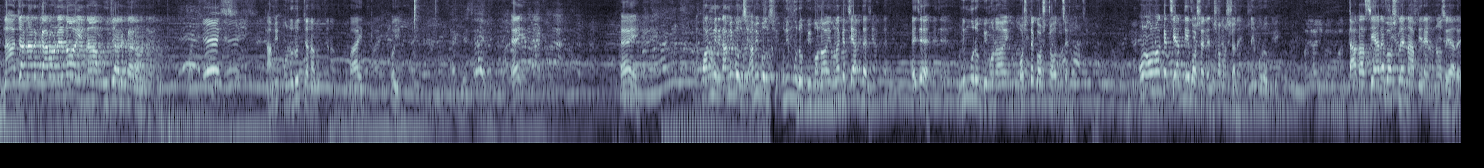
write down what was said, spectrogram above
না জানার কারণে নয়, না বুঝার কারণে। আমি অনুরোধ জানাব। ভাই ওই। এই এই। ওয়ান মিনিট আমি বলছি আমি বলছি, উনি মুরব্বী মনে হয়, ওনাকে চেয়ার দেন। এই যে, উনি মুরব্বী মনে হয়, বসতে কষ্ট হচ্ছে। ওন- ওনাকে চেয়ার দিয়ে বসে দেন সমস্যা নেই, উনি মুরব্বী। দাদা চেয়ারে বসলেন না ফিরেন নো চেয়ারে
